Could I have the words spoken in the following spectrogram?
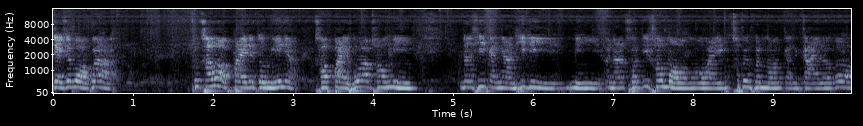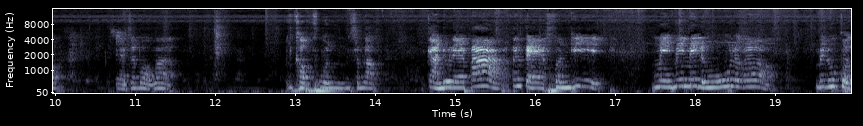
อยากจะบอกว่า คือเขาออกไปแต่ตรงนี้เนี่ยเขาไปเพราะว่าเขามีหน้าที่การงานที่ดี มีอนาคตที่เขามองเอาไว้เขาเป็นคนมองการไกลแล้วก็อยากจะบอกว่า ขอบคุณสำหรับการดูแลป้า ตั้งแต่คนที่ไม่ไม่ไม่รู้แล้วก็ไม่รู้กฎ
